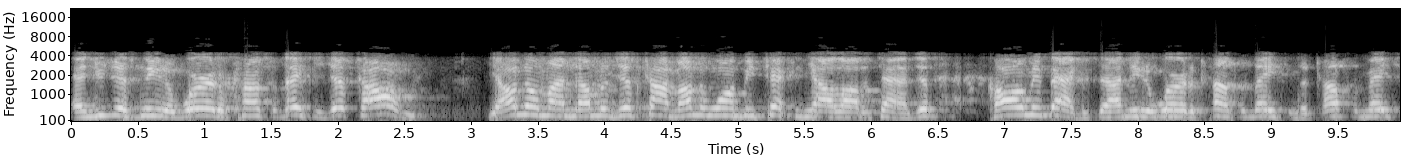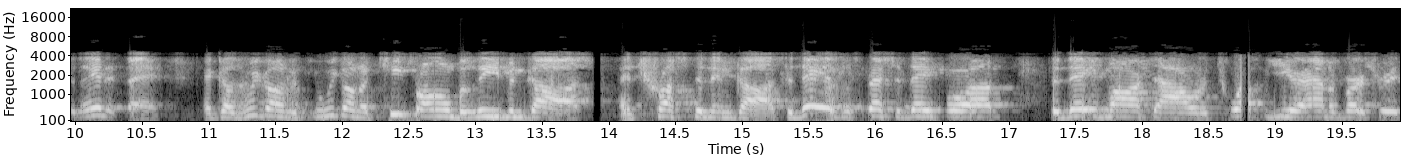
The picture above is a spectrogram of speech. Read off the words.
and you just need a word of consolation, just call me. Y'all know my number. Just call me. I'm the one be texting y'all all the time. Just call me back and say I need a word of consolation, a confirmation, anything. Because we're gonna we're gonna keep on believing God and trusting in God. Today is a special day for us. Today marks our 12th year anniversary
